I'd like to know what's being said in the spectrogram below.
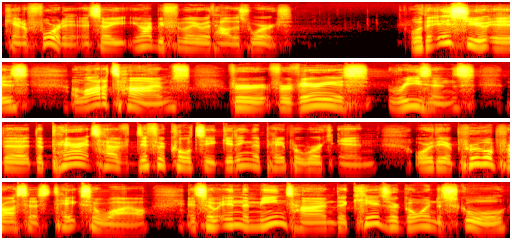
can't afford it. And so you might be familiar with how this works. Well, the issue is a lot of times, for, for various reasons, the, the parents have difficulty getting the paperwork in, or the approval process takes a while. And so, in the meantime, the kids are going to school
